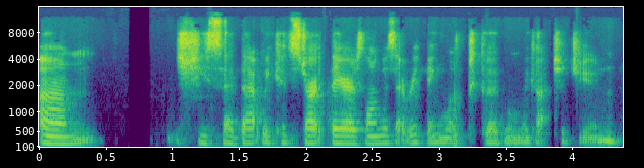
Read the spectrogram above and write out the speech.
Um, she said that we could start there as long as everything looked good when we got to June.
